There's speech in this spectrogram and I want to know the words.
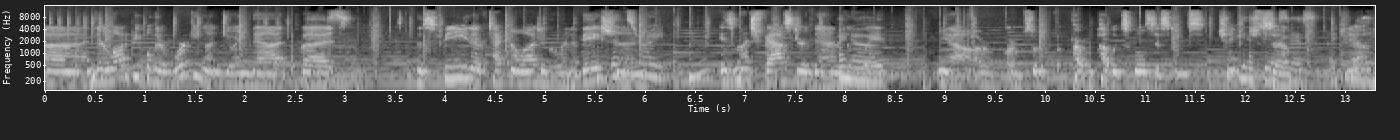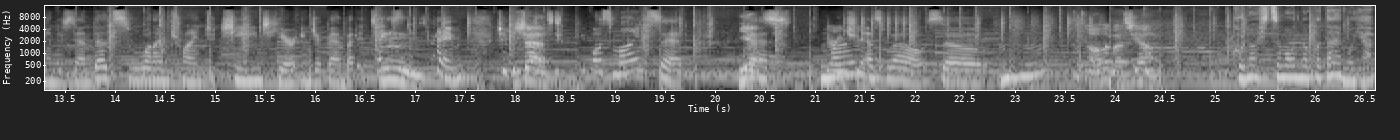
Uh, and there are a lot of people that are working on doing that, but the speed of technological innovation right. mm-hmm. is much faster than the way you know, our, our, sort of public school systems change. Yes, yes, so, yes. I truly yeah. understand. That's what I'm trying to change here in Japan, but it takes mm. time to it change does. people's mindset. Yes, yeah. mine true. as well. So, mm-hmm. all of us, yeah. この質問の答えもやっ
